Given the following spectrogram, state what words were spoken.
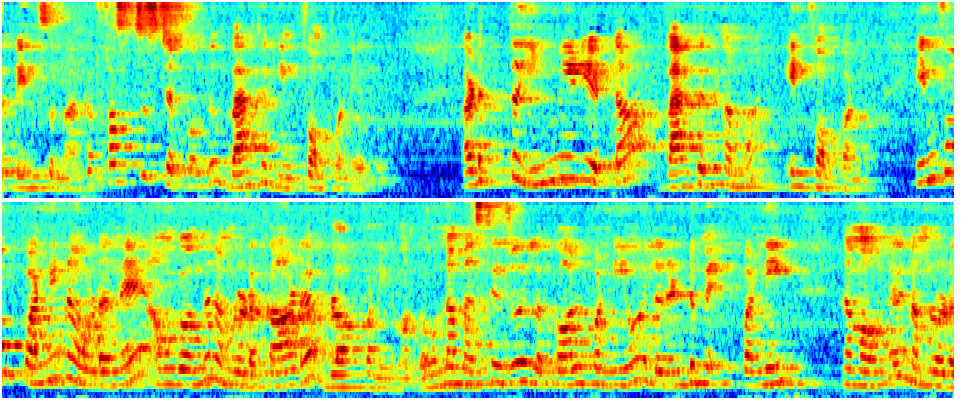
அப்படின்னு சொன்னாக்க ஃபஸ்ட்டு ஸ்டெப் வந்து பேங்க்குக்கு இன்ஃபார்ம் பண்ணிடணும். அடுத்த இம்மீடியட்டாக பேங்க்குக்கு நம்ம இன்ஃபார்ம் பண்ணணும். இன்ஃபார்ம் பண்ணின உடனே அவங்க வந்து நம்மளோட கார்டை பிளாக் பண்ணிடுவாங்க. ஒன்றா மெசேஜோ இல்லை கால் பண்ணியோ இல்லை ரெண்டுமே பண்ணி நம்ம வந்து நம்மளோட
